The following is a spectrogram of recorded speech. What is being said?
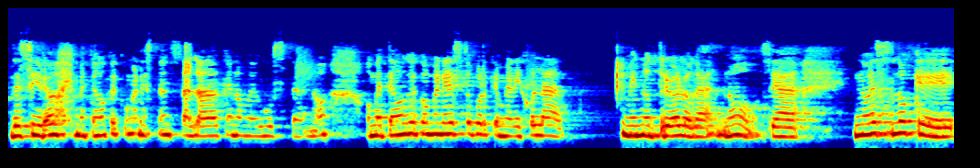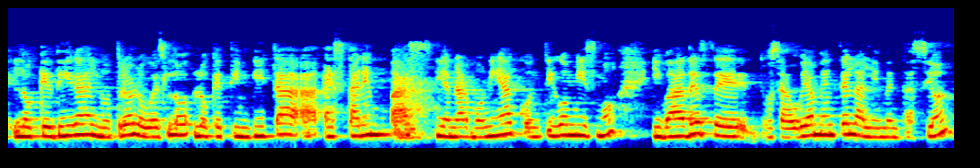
decir, ay, me tengo que comer esta ensalada que no me gusta, ¿no? O me tengo que comer esto porque me dijo la mi nutrióloga, no, o sea, no es lo que, lo que diga el nutriólogo, es lo, lo que te invita a, estar en paz y en armonía contigo mismo y va desde, o sea, obviamente la alimentación,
